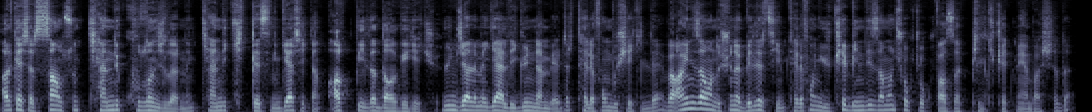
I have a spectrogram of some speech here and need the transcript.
Arkadaşlar Samsung kendi kullanıcılarının, kendi kitlesini gerçekten aklıyla dalga geçiyor. Güncelleme geldiği günden beridir telefon bu şekilde ve aynı zamanda şuna belirteyim. Telefon yüke bindiği zaman çok çok fazla pil tüketmeye başladı.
